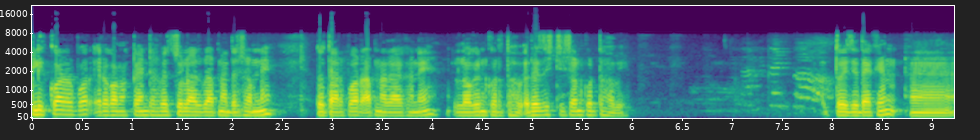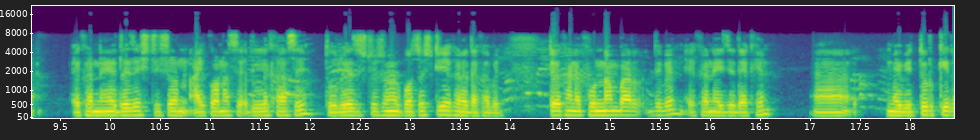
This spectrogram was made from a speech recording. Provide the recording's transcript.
ক্লিক করার পর এরকম একটা ইন্টারফেস চলে আসবে আপনাদের সামনে। তো তারপর আপনারা এখানে লগ করতে হবে রেজিস্ট্রেশন করতে হবে। তো এই যে দেখেন এখানে রেজিস্ট্রেশন আইকন আছে লেখা আছে। তো রেজিস্ট্রেশনের প্রসেসটি এখানে দেখাবেন। তো এখানে ফোন নাম্বার দিবেন। এখানে এই যে দেখেন মেবি তুর্কির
